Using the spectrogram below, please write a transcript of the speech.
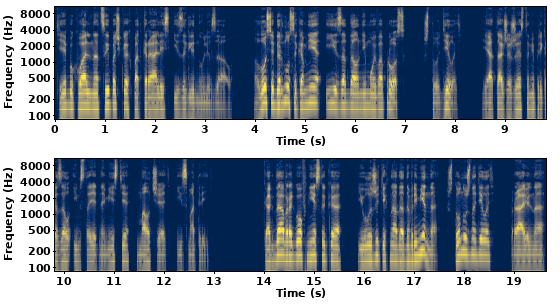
Те буквально на цыпочках подкрались и заглянули в зал. Лось обернулся ко мне и задал немой вопрос. Что делать? Я также жестами приказал им стоять на месте, молчать и смотреть. Когда врагов несколько и уложить их надо одновременно, что нужно делать? Правильно,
